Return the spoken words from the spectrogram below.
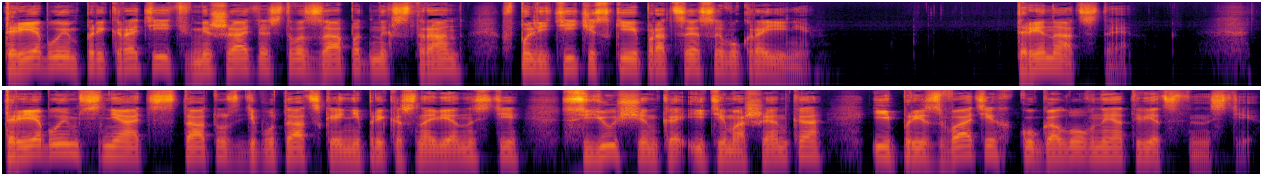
Требуем прекратить вмешательство западных стран в политические процессы в Украине. Тринадцатое. Требуем снять статус депутатской неприкосновенности с Ющенко и Тимошенко и призвать их к уголовной ответственности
